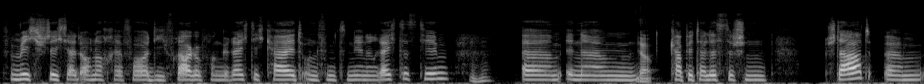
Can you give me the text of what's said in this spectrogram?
für mich sticht halt auch noch hervor die Frage von Gerechtigkeit und funktionierenden Rechtssystemen mhm. ähm, in einem ja. kapitalistischen Start. Ähm,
